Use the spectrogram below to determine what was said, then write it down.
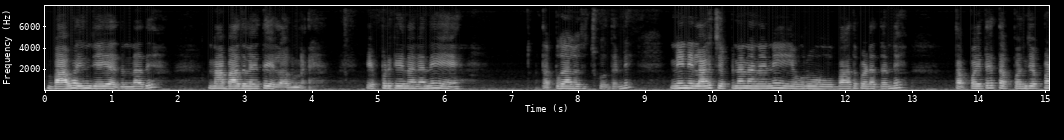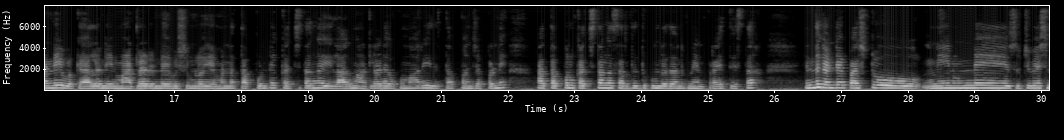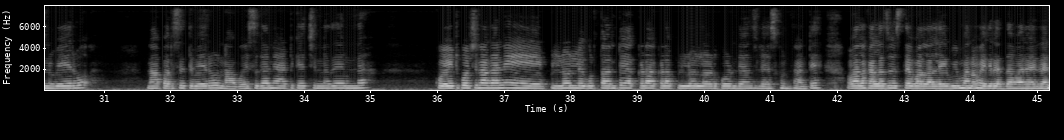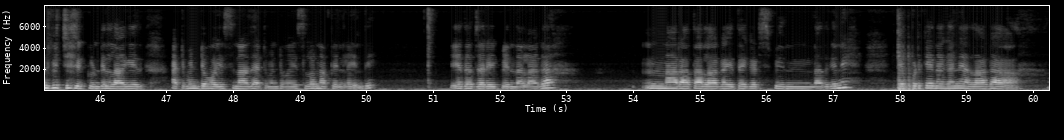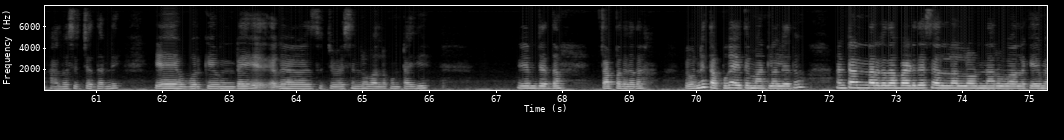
బాబా ఏం చేయదు ఉన్నది. నా బాధలు అయితే ఇలా ఉన్నాయి ఎప్పటికైనా కానీ తప్పుగా ఆలోచించుకోవద్దండి. నేను ఇలాగ చెప్పినానని ఎవరు బాధపడద్దండి. తప్పైతే తప్పని చెప్పండి. ఒకవేళ నేను మాట్లాడే విషయంలో ఏమన్నా తప్పు ఉంటే ఖచ్చితంగా ఇలాగ మాట్లాడే ఒక మారి ఇది తప్పు అని చెప్పండి. ఆ తప్పును ఖచ్చితంగా సరిదిద్దుకునేదానికి నేను ప్రయత్నిస్తా. ఎందుకంటే ఫస్ట్ నేనుండే సిచ్యువేషన్ వేరు నా పరిస్థితి వేరు నా వయసు కానీ ఆటికే చిన్నదే ఉందా కోయిట్కి వచ్చినా కానీ పిల్లోళ్ళు ఎగురుతా అంటే అక్కడ అక్కడ పిల్లోళ్ళు ఆడుకొని డ్యాన్సులు వేసుకుంటా అంటే వాళ్ళకి అలా చూస్తే వాళ్ళ లేవి మనం ఎగిరేద్దామని అనిపించేసి గుండెలు లాగేది. అటువంటి వయసు నాది అటువంటి వయసులో నా పెళ్ళయింది. ఏదో జరిగిపోయింది అలాగా. నా రాత అలాగా అయితే గడిచిపోయింది అది కానీ ఎప్పటికైనా కానీ అలాగా ఆలోచించొద్దండి. ఏ ఊరికి ఉండే సిచ్యువేషన్లు వాళ్ళకు ఉంటాయి ఏం చేద్దాం? తప్పదు కదా. ఎవరిని తప్పుగా అయితే మాట్లాడలేదు. అంటే అన్నారు కదా బయట దేశాలలో ఉన్నారు వాళ్ళకి ఏం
